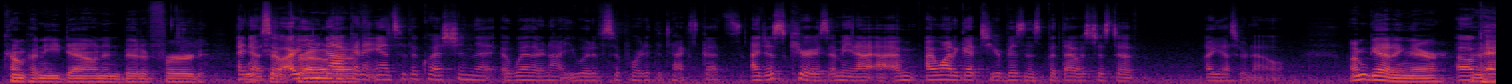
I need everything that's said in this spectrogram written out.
company down in Biddeford. I know. So, are you not going to answer the question that whether or not you would have supported the tax cuts? I'm just curious. I mean, I, I, I want to get to your business, but that was just a, a yes or no. I'm getting there. Okay.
